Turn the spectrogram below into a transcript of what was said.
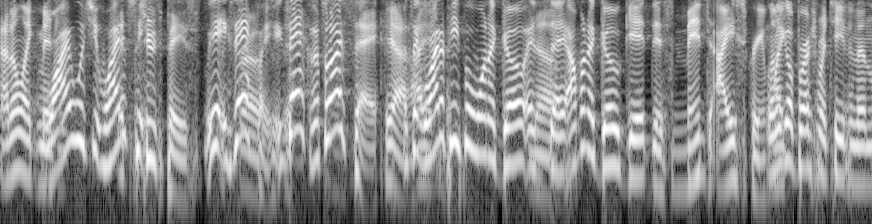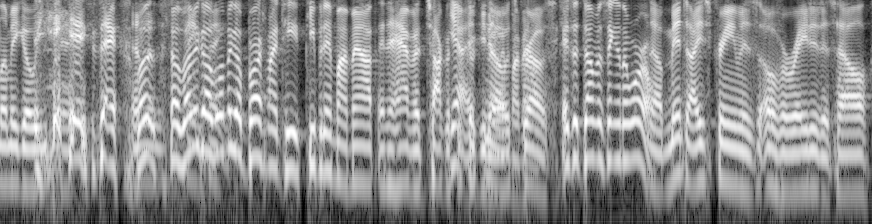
I don't like mint. Why would you? Why It's do pe- toothpaste. Yeah, It's exactly, gross. exactly. That's what I say. Yeah, it's like I- why do people want to go and No. say I'm going to go get this mint ice cream? Let me go brush my teeth and then let me go eat. exactly. And it's no, the let me same go. thing. Let me go brush my teeth, keep it in my mouth, and have a chocolate Yeah, chip cookie no, dough. in it's my mouth. gross. It's the dumbest thing in the world. No, mint ice cream is overrated as hell.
